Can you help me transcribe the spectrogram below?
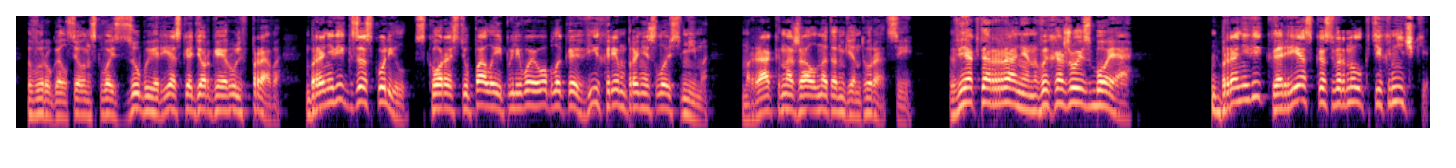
— выругался он сквозь зубы, резко дергая руль вправо. Броневик заскулил, скорость упала, и пылевое облако вихрем пронеслось мимо. Мрак нажал на тангенту рации. «Вектор ранен! Выхожу из боя!» Броневик резко свернул к техничке.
